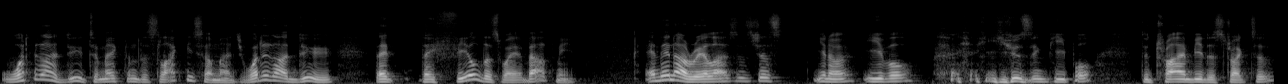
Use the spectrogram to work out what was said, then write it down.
what did I do to make them dislike me so much? What did I do that they feel this way about me? And then I realize it's just, you know, evil, using people to try and be destructive.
